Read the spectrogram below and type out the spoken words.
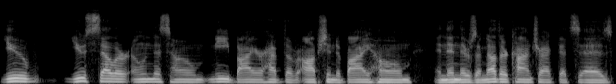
you you seller own this home, me buyer have the option to buy home, and then there's another contract that says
